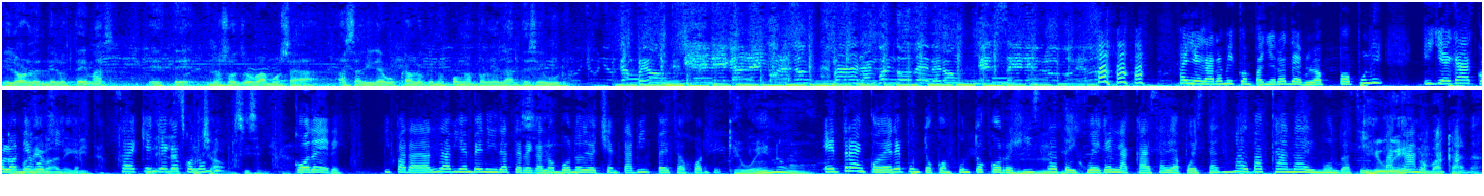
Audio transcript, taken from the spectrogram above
el orden de los temas, este, nosotros vamos a, a salir a buscar lo que nos pongan por delante, seguro. Ah, Llegaron mis compañeros de Blog Populi y llega a Colombia ¿Cómo le va? ¿Sabe quién Le- llega a Colombia? Sí, señora. Codere. Y para darle la bienvenida te regalo un bono de 80 mil pesos, Jorge. Qué bueno. Entra en codere.com.co, regístrate y juega en la casa de apuestas más bacana del mundo. Así, Qué bacana. bueno, bacana.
